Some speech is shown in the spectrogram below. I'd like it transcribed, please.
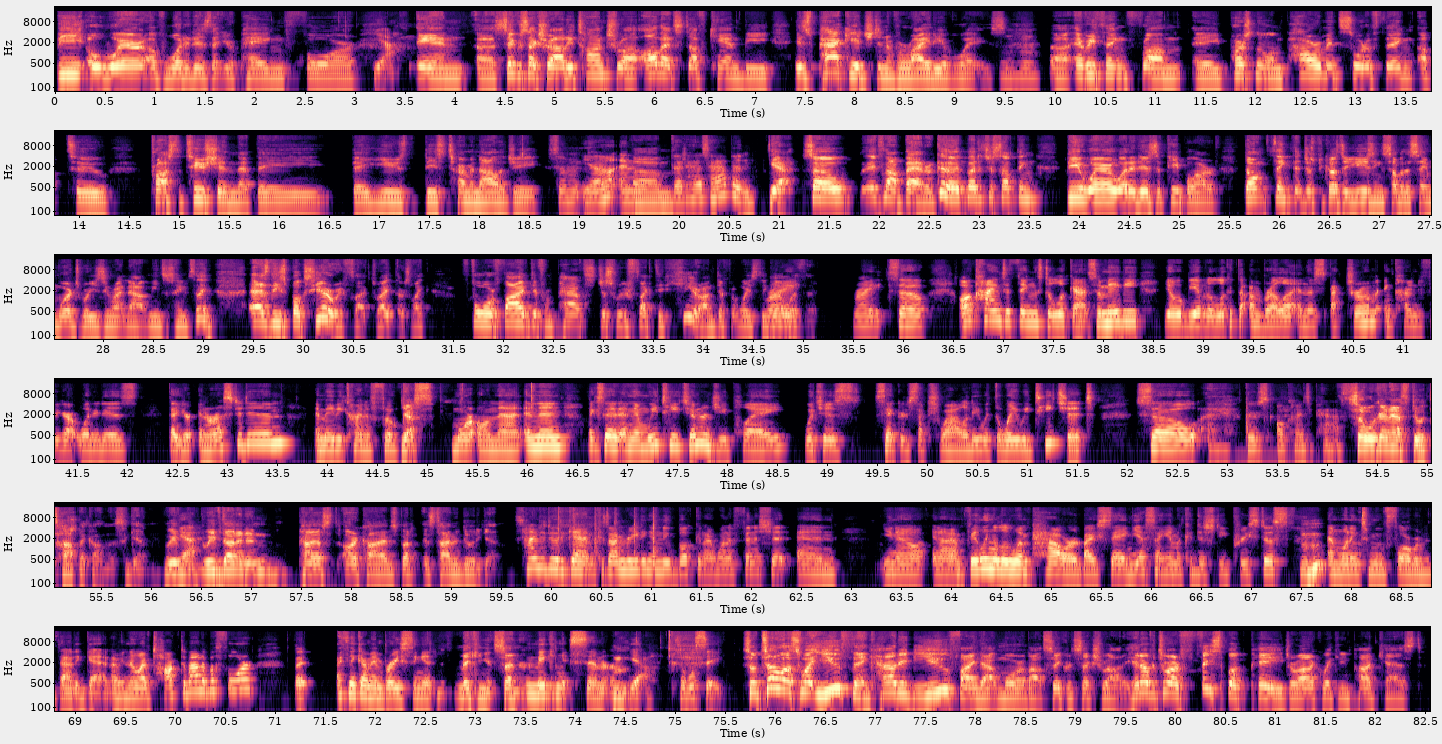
be aware of what it is that you're paying for yeah. and uh, sacred sexuality tantra all that stuff can be is packaged in a variety of ways Mhm. uh, everything from a personal empowerment sort of thing up to prostitution that they they use these terminology So yeah, and um, that has happened. yeah so it's not bad or good but it's just something be aware what it is that people are don't think that just because they're using some of the same words we're using right now it means the same thing as these books here reflect right there's like four or five different paths just reflected here on different ways to Right. go with it Right. So all kinds of things to look at. So maybe you'll be able to look at the umbrella and the spectrum and kind of figure out what it is that you're interested in and maybe kind of focus more on that. And then, like I said, and then we teach energy play, which is sacred sexuality with the way we teach it. So uh, there's all kinds of paths. so we're going to have to do a topic on this again we've Yeah. we've done it in past archives but it's time to do it again It's time to do it again because I'm reading a new book and I want to finish it. And, you know, and I'm feeling a little empowered by saying, yes, I am a Kadishtu priestess Mhm. and wanting to move forward with that again. I mean, know I've talked about it before, but I think I'm embracing it, making it center making it center. Mm. Yeah. So we'll see. So tell us what you think. How did you find out more about sacred sexuality? Head over to our Facebook page, Erotic Awakening Podcast,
